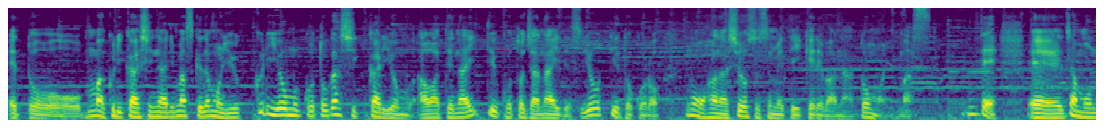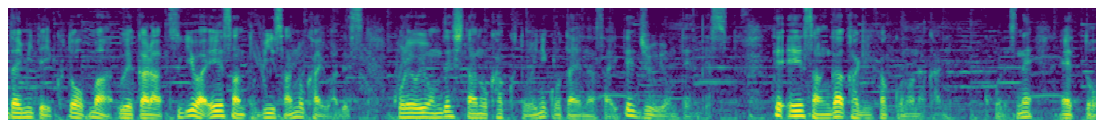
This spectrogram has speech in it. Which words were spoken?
えっと、まあ、繰り返しになりますけども、ゆっくり読むことがしっかり読む、慌てないっていうことじゃないですよっていうところのお話を進めていければなと思います。で、えー、じゃあ問題見ていくと、まあ、上から次は A さんと B さんの会話です。これを読んで下の各問いに答えなさいで14点です。で A さんが鍵括弧の中にここですね、えっと、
